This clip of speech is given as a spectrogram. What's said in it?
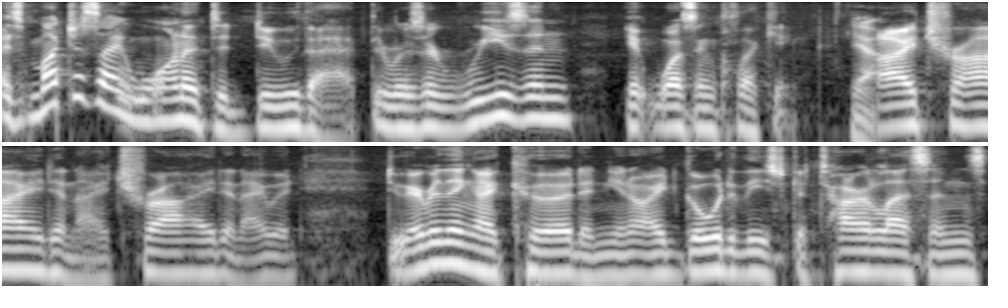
as much as I wanted to do that, there was a reason it wasn't clicking. Yeah. I tried and I tried and I would do everything I could. And, you know, I'd go to these guitar lessons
